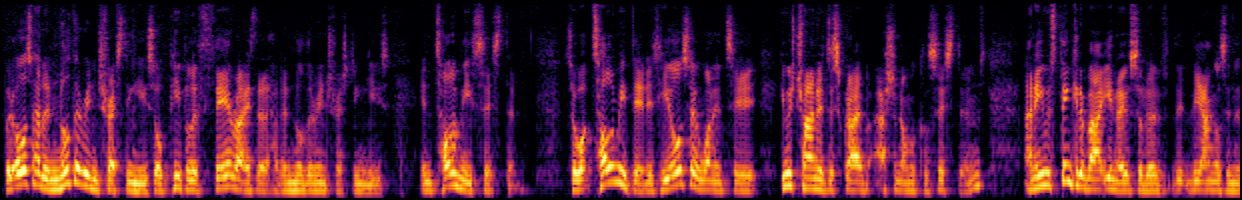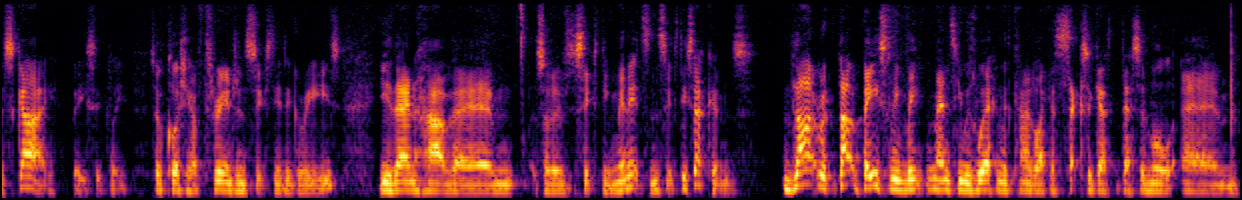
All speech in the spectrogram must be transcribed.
But it also had another interesting use, or people have theorized that it had another interesting use in Ptolemy's system. So what Ptolemy did is he also wanted to, he was trying to describe astronomical systems, and he was thinking about, you know, sort of the, the angles in the sky, basically. So of course you have 360 degrees. You then have um, sort of 60 minutes and 60 seconds. That, that basically meant he was working with kind of like a sexagesimal um,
